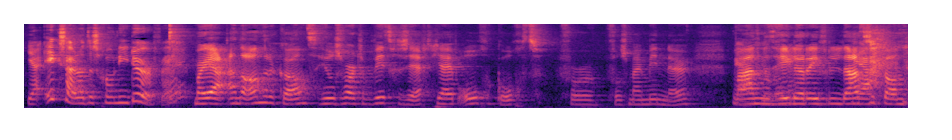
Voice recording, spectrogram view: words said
Ja, ik zou dat dus gewoon niet durven, hè. Maar ja, aan de andere kant, heel zwart op wit gezegd, jij hebt ol gekocht voor volgens mij minder. Maar Ja, aan het hele revalidatiekant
